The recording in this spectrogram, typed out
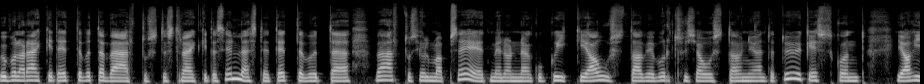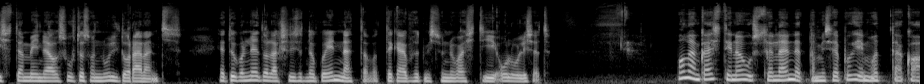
võib-olla rääkida ettevõtte väärtustest, rääkida sellest, et ettevõtte väärtus hõlmab see, et meil on nagu kõiki austav ja võrdsusi austav nii-öelda töökeskkond ja ahistamine suhtes on nulltolerants. et võib-olla need oleks sellised nagu ennetavad tegevused, mis on nagu hästi olulised ma olen ka hästi nõus selle ennetamise põhimõttega,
